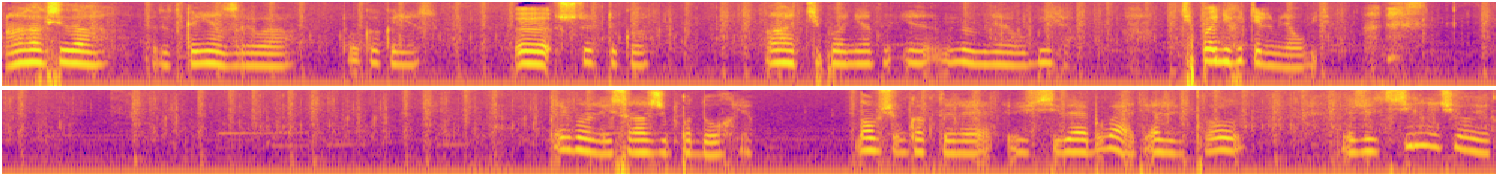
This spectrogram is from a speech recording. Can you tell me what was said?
А как всегда, этот конец взрываю. Только конец. Э, что это такое? А, типа они от... ну, меня убили. Типа они хотели меня убить. Прыгнули и сразу же подохли. Ну, в общем, как-то всегда бывает. Я же про... Я же сильный человек.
